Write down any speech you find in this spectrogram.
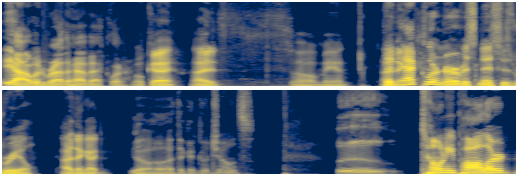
yeah, I would rather have Ekeler. Okay, I. Oh man, The Ekeler nervousness is real. I think I'd. Oh, I think I'd go Jones. Ooh. Tony Pollard,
